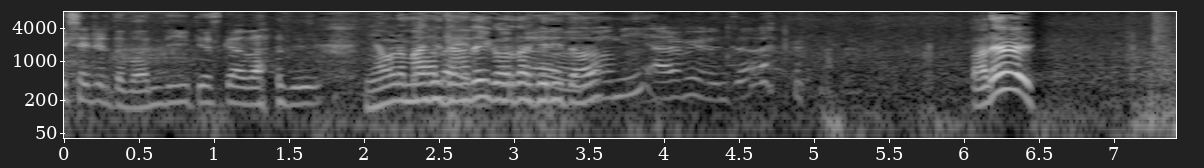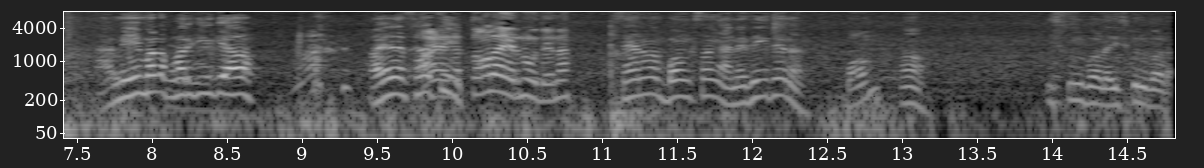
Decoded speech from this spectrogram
एक्साइटेड त भनिदिए त्यसका बाद। यहाँबाट माथि जाँदै गर्दाखेरि त। भाडे हामी यहीँबाट फर्क्यौँ क्या? होइन साँच्ची तल हेर्नु हुँदैन। सानोमा बङसँग हानेको थियो कि थिएन? बम अँ। स्कुलबाट स्कुलबाट।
